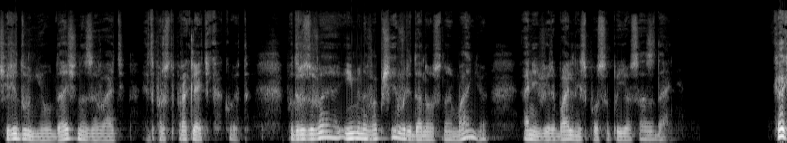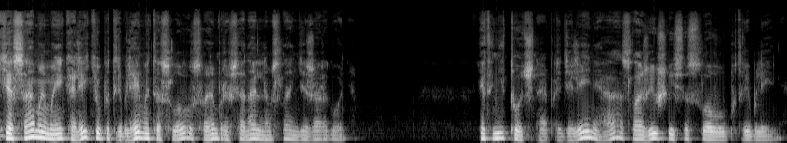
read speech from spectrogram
череду неудач называть, это просто проклятие какое-то, подразумевая именно вообще вредоносную магию, а не вербальный способ ее создания. Как я сам и мои коллеги употребляем это слово в своем профессиональном сленге-жаргоне. Это не точное определение, а сложившееся словоупотребление.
